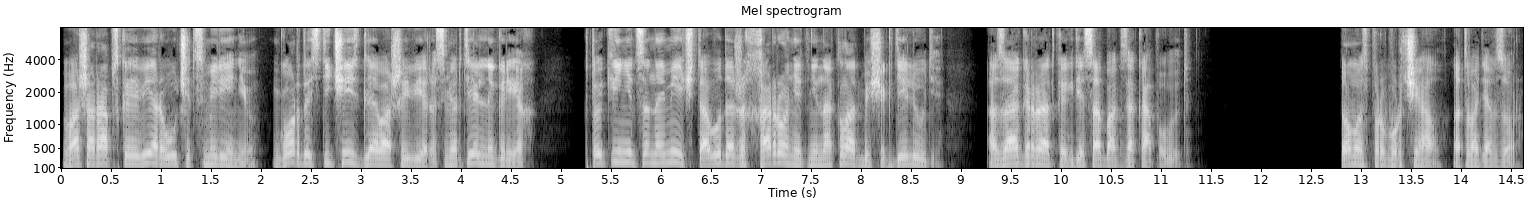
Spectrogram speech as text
Ваша арабская вера учит смирению. Гордость и честь для вашей веры смертельный грех. Кто кинется на меч, того даже хоронят не на кладбище, где люди, а за оградкой, где собак закапывают. Томас пробурчал, отводя взор.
